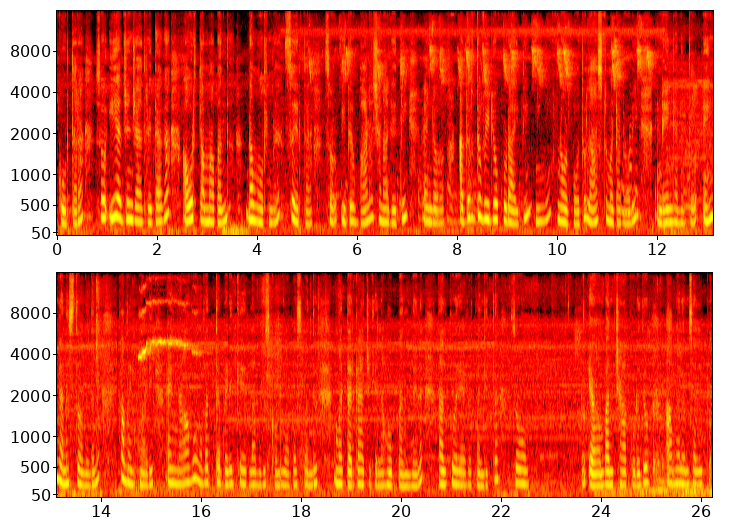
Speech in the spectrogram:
ಕೂಡ್ತಾರೆ. ಸೊ ಈ ಅಜ್ಜನ ಜಾತ್ರೆ ಇದ್ದಾಗ ಅವ್ರ ತಮ್ಮ ಬಂದು ನಮ್ಮೂರನ್ನ ಸೇರ್ತಾರೆ. ಸೊ ಇದು ಭಾಳ ಚೆನ್ನಾಗೈತಿ. ಆ್ಯಂಡ್ ಅದರದ್ದು ವಿಡಿಯೋ ಕೂಡ ಐತಿ. ನೀವು ನೋಡ್ಬೋದು. ಲಾಸ್ಟ್ ಮಟ್ಟ ನೋಡಿ. ಆ್ಯಂಡ್ ಹೆಂಗೆ ಅನ್ನಿಸ್ತು ಹೆಂಗೆ ಅನ್ನಿಸ್ತು ಅನ್ನೋದನ್ನು ಕಮೆಂಟ್ ಮಾಡಿ. ಆ್ಯಂಡ್ ನಾವು ಅವತ್ತು ಬೆಳಿಗ್ಗೆ ಎಲ್ಲ ಮುಗಿಸ್ಕೊಂಡು ವಾಪಸ್ ಬಂದು ಮತ್ತು ತರಕಾರಿ ಆಚೆಗೆಲ್ಲ ಹೋಗಿ ಬಂದಮೇಲೆ ನಾಲ್ಕೂವರೆ ಆಗಕ್ಕೆ ಬಂದಿತ್ತು. ಸೊ ಬಂದು ಚಹಾ ಕುಡಿದು ಆಮೇಲೆ ಒಂದು ಸ್ವಲ್ಪ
